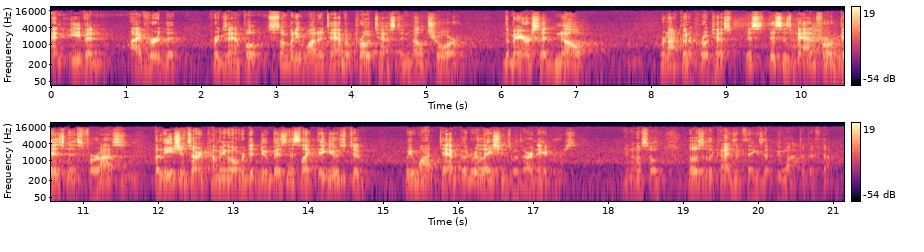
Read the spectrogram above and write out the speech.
and even I've heard that, for example, somebody wanted to have a protest in Melchor. And the mayor said, no, we're not going to protest. This, this is bad for our business, for us. Belizeans aren't coming over to do business like they used to. We want to have good relations with our neighbors. You know, so those are the kinds of things that we want to lift up.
